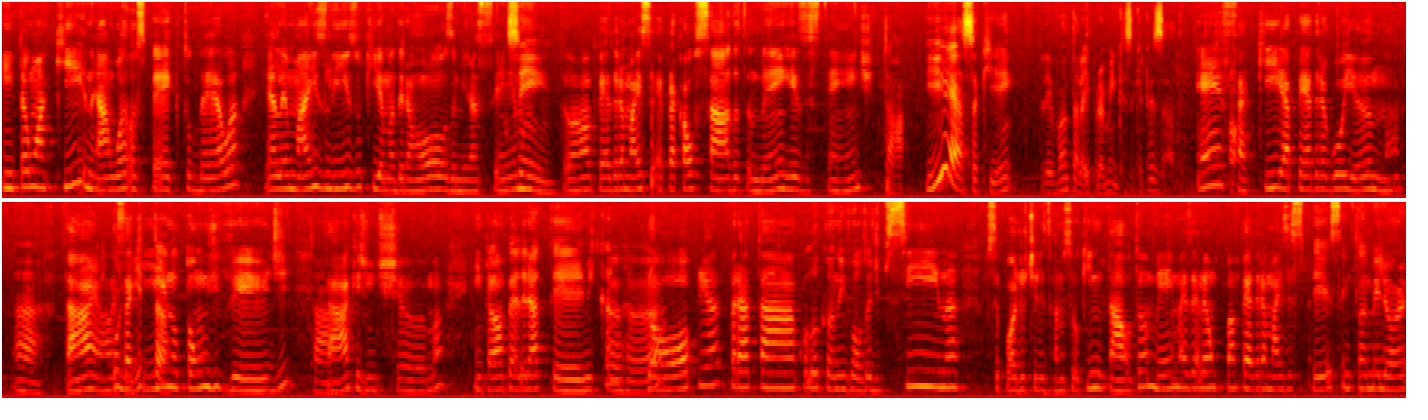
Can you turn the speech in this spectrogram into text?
Então aqui, né, o aspecto dela, ela é mais liso que a madeira rosa, miracema. Sim. Então é uma pedra mais é para calçada também, resistente. Tá. E essa aqui, hein? Levanta ela aí pra mim, que essa aqui é pesada. Essa aqui é a pedra goiana, Ah. tá? Essa Bonita. aqui é no tom de verde, Tá. tá? Que a gente chama. Então é uma pedra térmica Aham. própria para estar colocando em volta de piscina. Você pode utilizar no seu quintal também, mas ela é uma pedra mais espessa, então é melhor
